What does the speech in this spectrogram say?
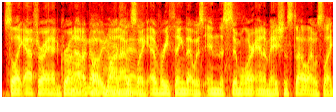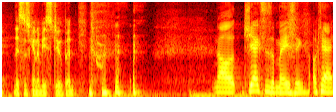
so like after I had grown Oh, out of no, Pokemon, I was like everything that was in the similar animation style. I was like, this is gonna be stupid. No, GX is amazing. Okay.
